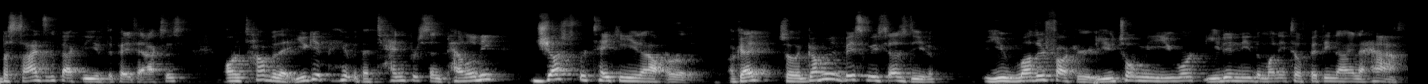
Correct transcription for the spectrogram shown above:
Besides the fact that you have to pay taxes, on top of that, you get hit with a 10% penalty just for taking it out early. Okay? So the government basically says to you, you motherfucker, you told me you weren't, you didn't need the money till 59 and a half.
